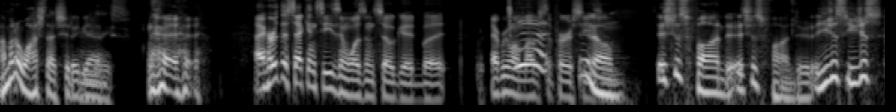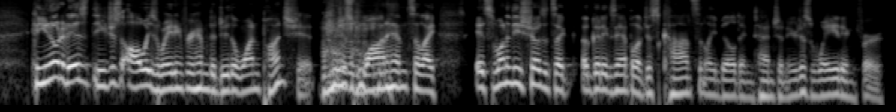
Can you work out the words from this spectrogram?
I'm gonna watch that shit again. Nice. I heard the second season wasn't so good, but everyone Yeah, loves the first you season. know, It's just fun. Dude. It's just fun, dude. You just, you just, cause you know what it is? You're just always waiting for him to do the one punch shit. You just want him to like. It's one of these shows. It's like a good example of just constantly building tension. You're just waiting for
